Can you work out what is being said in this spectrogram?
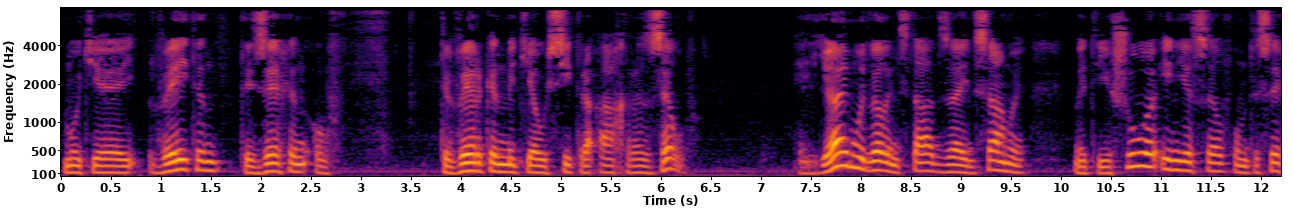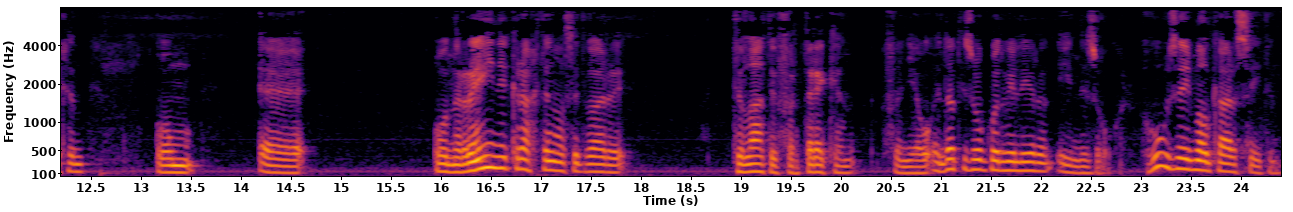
moet jij weten te zeggen of te werken met jouw Sitra Agra zelf. En jij moet wel in staat zijn, samen met Yeshua in jezelf, om te zeggen, om uh, onreine krachten, als het ware, te laten vertrekken van jou. En dat is ook wat we leren in de zoger. Hoe zij met elkaar zitten.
